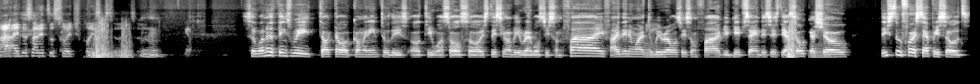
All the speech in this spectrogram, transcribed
I, I decided to switch places today. So. Mhm. Yeah. So one of the things we talked about coming into this OT was also is this going to be Rebel season five? I didn't want it to be Mm. Rebel season five. You keep saying this is the Ahsoka Mm. show. These two first episodes,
